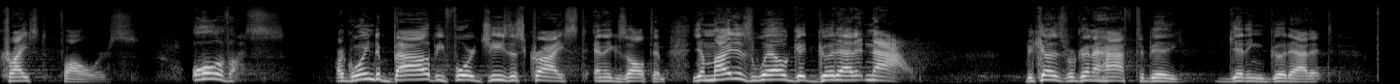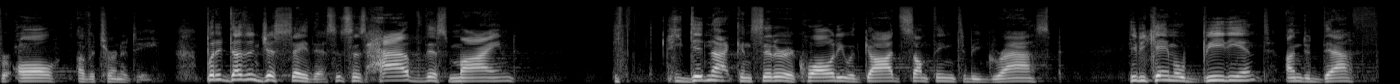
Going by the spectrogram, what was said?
Christ followers. All of us are going to bow before Jesus Christ and exalt him. You might as well get good at it now because we're going to have to be getting good at it for all of eternity. But it doesn't just say this, it says, have this mind. He did not consider equality with God something to be grasped he became obedient unto death.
